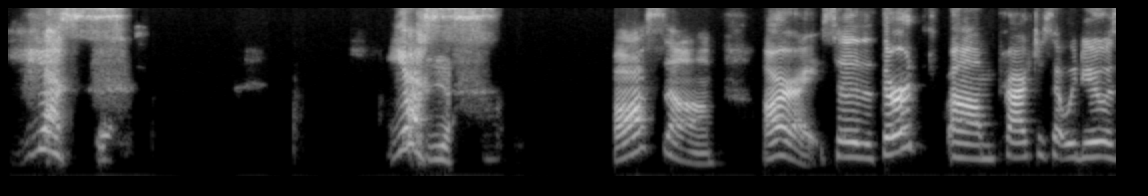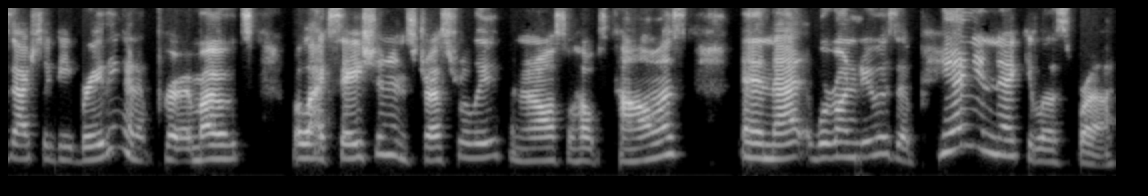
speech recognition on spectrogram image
Yes. Yes. yes. Awesome. All right. So the third um, practice that we do is actually deep breathing, and it promotes relaxation and stress relief, and it also helps calm us. And that we're going to do is a Panayonicus breath.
